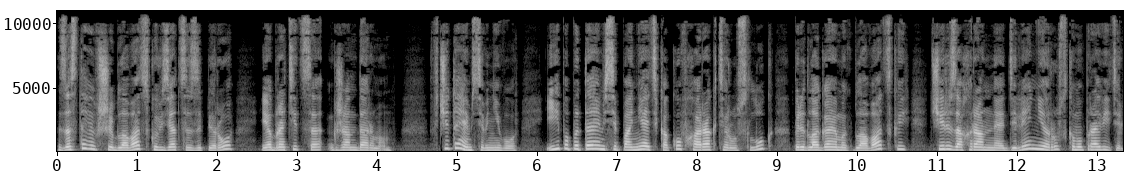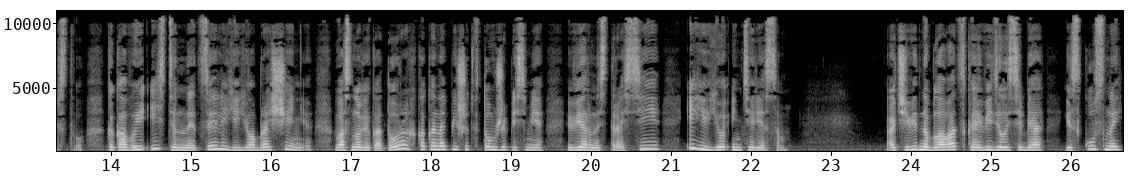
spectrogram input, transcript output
заставившие Блаватскую взяться за перо и обратиться к жандармам. Вчитаемся в него и попытаемся понять, каков характер услуг, предлагаемых Блаватской через охранное отделение русскому правительству, каковы истинные цели ее обращения, в основе которых, как она пишет в том же письме, верность России и ее интересам. Очевидно, Блаватская видела себя искусной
